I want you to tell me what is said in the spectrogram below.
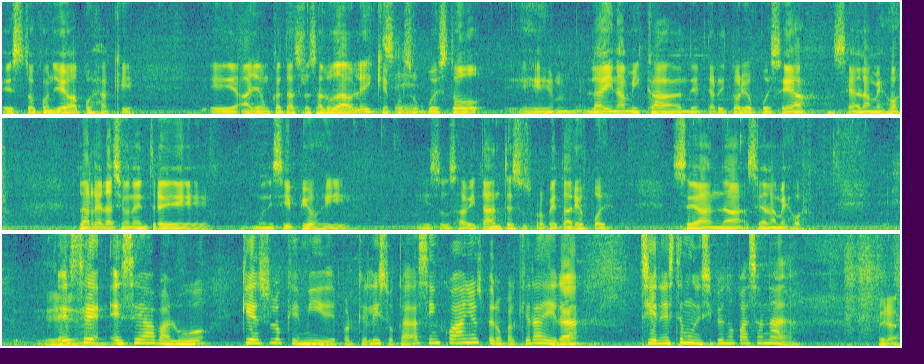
Esto conlleva pues a que eh, haya un catastro saludable y que por supuesto eh, la dinámica del territorio pues sea, sea la mejor. La relación entre municipios y, sus habitantes, sus propietarios, pues sea la, sea la mejor. ese, eh, ese avalúo, ¿qué es lo que mide? Porque listo, cada cinco años, pero cualquiera dirá, si en este municipio no pasa nada. Mira,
